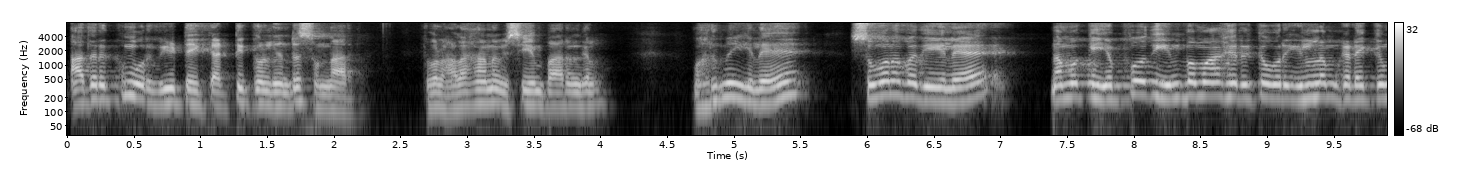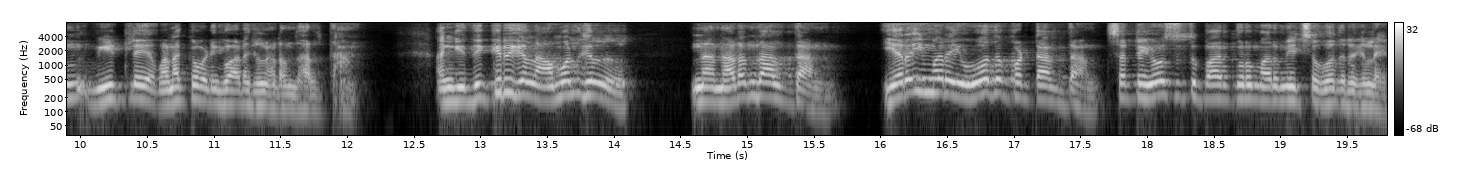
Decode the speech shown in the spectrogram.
அதற்கும் ஒரு வீட்டை கட்டிக்கொள் என்று சொன்னார் இவ்வளவு அழகான விஷயம் பாருங்கள். மறுமையிலே சுவனபதியிலே நமக்கு எப்போது இன்பமாக இருக்க ஒரு இல்லம் கிடைக்கும்? வீட்டிலே வணக்க வழிபாடுகள் நடந்தால்தான். அங்கே திக்ருகள் அமல்கள் நடந்தால்தான். இறைமறை ஓதப்பட்டால்தான். சற்று யோசித்து பார்க்கிறோம் அருமை சகோதரர்களே.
